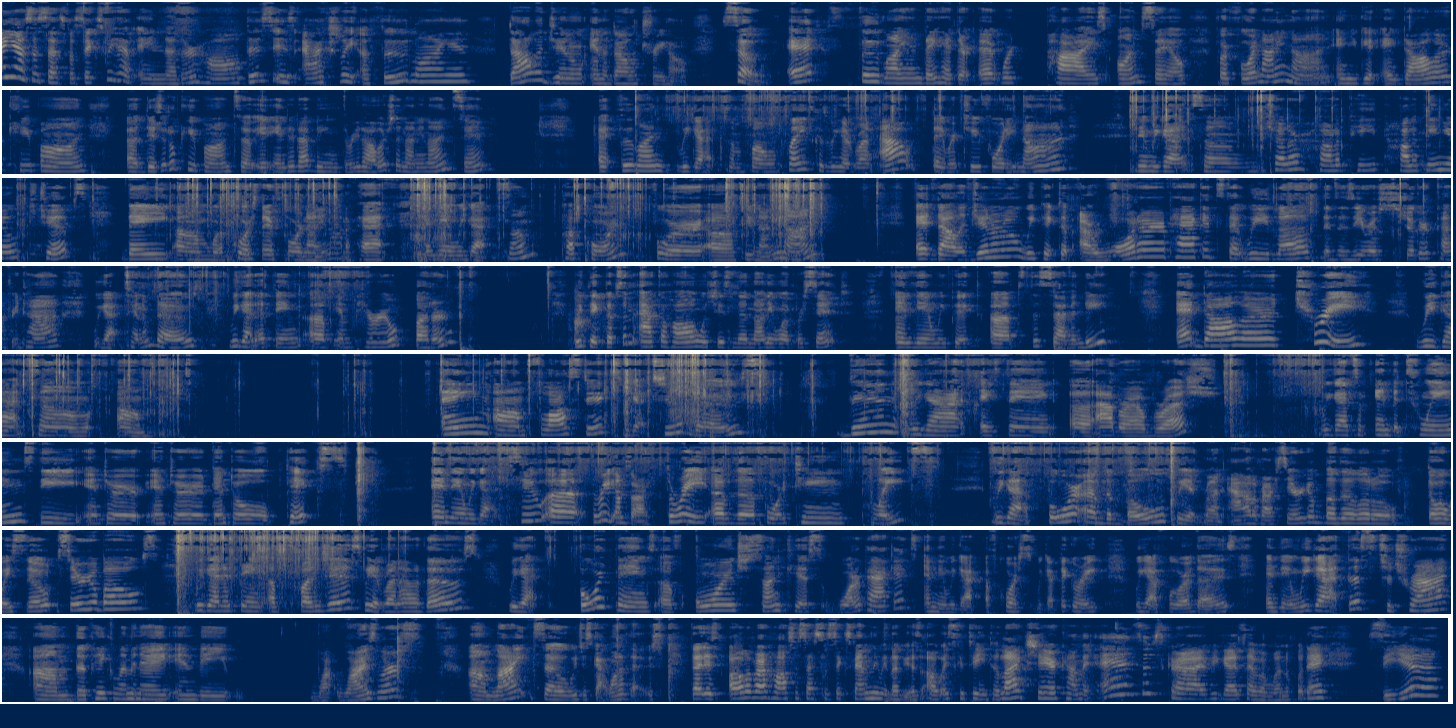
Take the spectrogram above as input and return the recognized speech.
Hey y'all, Successful Six. We have another haul. This is actually a Food Lion, Dollar General, and a Dollar Tree haul. So at Food Lion, they had their Edward pies on sale for $4.99 and you get a dollar coupon, a digital coupon. So it ended up being $3.99. At Food Lion, we got some foam plates because we had run out. They were $2.49. Then we got some cheddar jalapeno chips. They um, were, of course, they're $4.99 a pack. And then we got some popcorn for uh, $2.99. At Dollar General, we picked up our water packets that we love. That's a zero sugar country time. We got 10 of those. We got a thing of imperial butter. We picked up some alcohol, which is the 91%. And then we picked up the 70. At Dollar Tree, we got some um, AIM um, floss sticks. We got two of those. Then we got a thing, uh, eyebrow brush. We got some in-betweens, the inter interdental picks. And then we got two, uh, three, I'm sorry, three of the 14 plates. We got four of the bowls. We had run out of our cereal, the little throwaway cereal bowls. We got a thing of sponges. We had run out of those. We got four things of orange sun-kissed water packets. And then we got, of course, we got the grape. We got four of those. And then we got this to try, um, the pink lemonade in the Wyler's um, light. So we just got one of those. That is all of our Haul Successful Six family. We love you as always. Continue to like, share, comment, and subscribe. You guys have a wonderful day. See ya.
